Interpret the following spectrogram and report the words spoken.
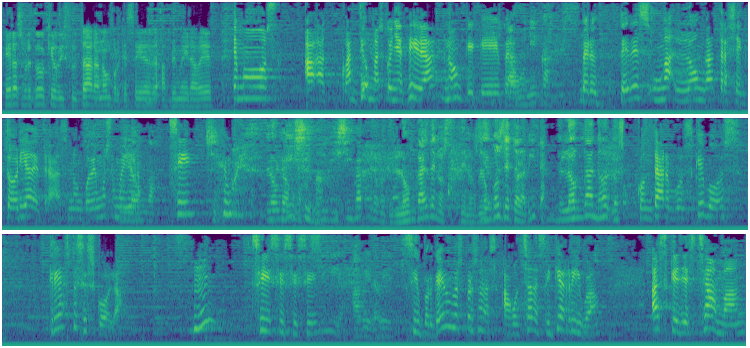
era sobre todo que o disfrutara, non? Porque sei a primeira vez. Temos a, a canción máis coñecida, non? Que, que, pero, a única. Pero tedes unha longa trayectoria detrás, non podemos a mellor... Longa. Sí, sí. Muy... Longuísima, longuísima, pero porque longa é de los, de los longos de toda a vida. De longa, ¿no? Los... Contarvos que vos creastes escola. ¿Mm? Sí, sí, sí, sí. Sí, a ver, a ver. Sí, porque hai unhas persoas agochadas aquí arriba as que lles chaman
